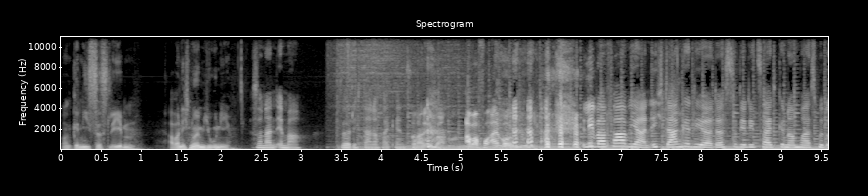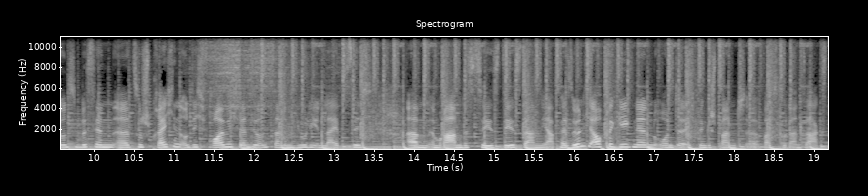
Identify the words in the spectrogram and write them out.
und genießt das Leben. Aber nicht nur im Juni. Sondern immer würde ich da noch ergänzen. Sondern immer. Aber vor allem auch im Juni. Lieber Fabian, ich danke dir, dass du dir die Zeit genommen hast, mit uns ein bisschen äh, zu sprechen. Und ich freue mich, wenn wir uns dann im Juli in Leipzig ähm, im Rahmen des CSDs dann ja persönlich auch begegnen. Und äh, ich bin gespannt, äh, was du dann sagst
